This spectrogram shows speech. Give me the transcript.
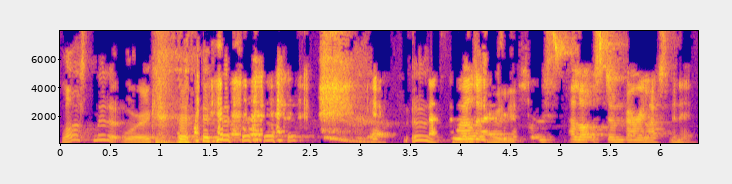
last minute work. yeah, that's the world of exhibitions. A lot's done very last minute.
